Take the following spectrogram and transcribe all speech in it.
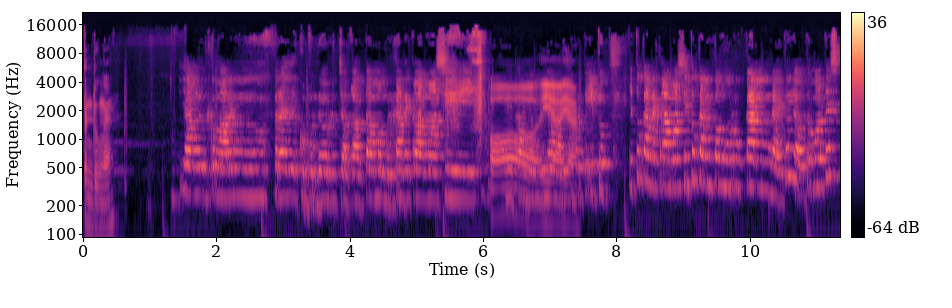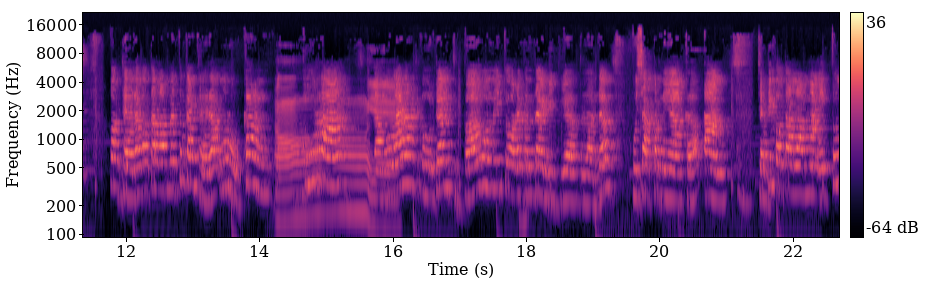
Bendungan. Yang kemarin Gubernur Jakarta memberikan reklamasi Oh, di Tanjung iya, iya. seperti itu itu kan reklamasi itu kan pengurukan nah itu ya otomatis kok daerah kota lama itu kan daerah urukan Oh. Murah. Iya. nah iya. mulai kemudian dibangun itu oleh pemerintah Hindia Belanda pusat perniagaan jadi kota lama itu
